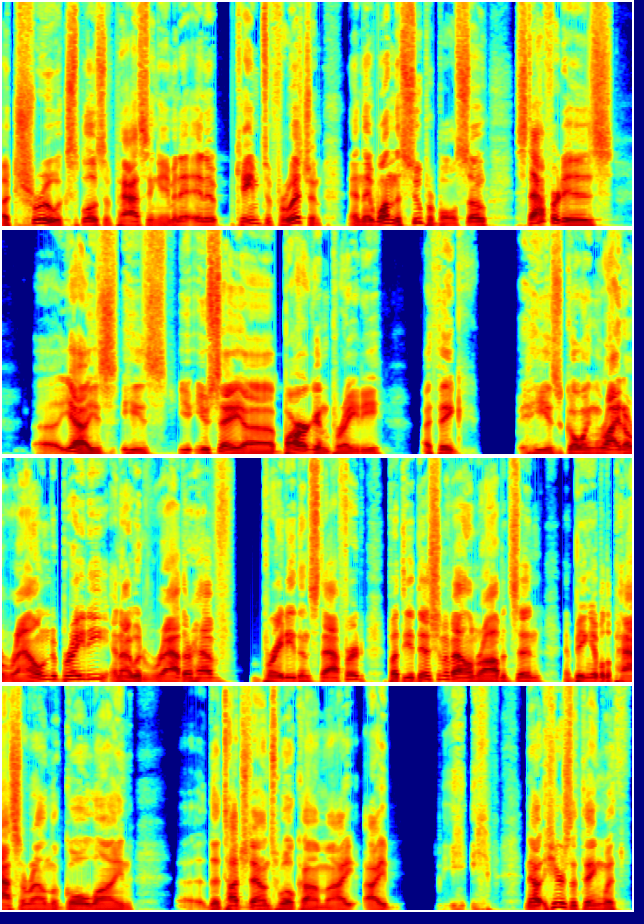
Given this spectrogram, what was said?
a true explosive passing game, and it, and it came to fruition, and they won the Super Bowl. So Stafford is, uh, yeah, he's he's you, you say uh, bargain Brady. I think he's going right around Brady, and I would rather have Brady than Stafford. But the addition of Allen Robinson and being able to pass around the goal line, uh, the touchdowns will come. I, I, he, now here's the thing with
